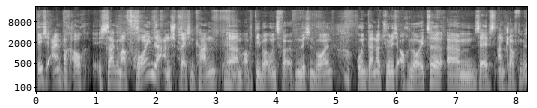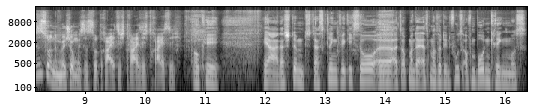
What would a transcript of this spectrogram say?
ich einfach auch, ich sage mal, Freunde ansprechen kann, mhm. ähm, ob die bei uns veröffentlichen wollen. Und dann natürlich auch Leute ähm, selbst anklopfen. Es ist so eine Mischung, es ist so 30, 30, 30. Okay. Ja, das stimmt. Das klingt wirklich so, äh, als ob man da erstmal so den Fuß auf den Boden kriegen muss.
